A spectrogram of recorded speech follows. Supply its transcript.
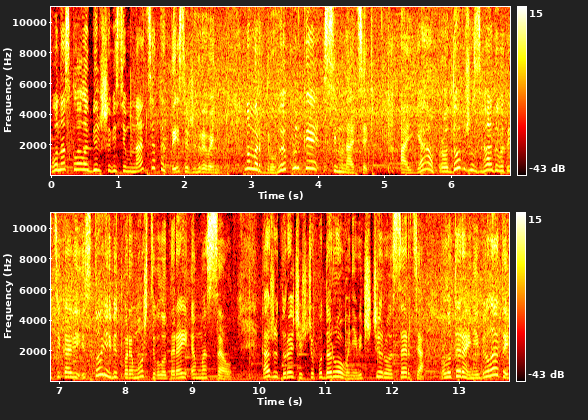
Вона склала більше 18 тисяч гривень. Номер другої кульки 17. А я продовжу згадувати цікаві історії від переможців лотерей МСЛ. Кажуть, до речі, що подаровані від щирого серця лотерейні білети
